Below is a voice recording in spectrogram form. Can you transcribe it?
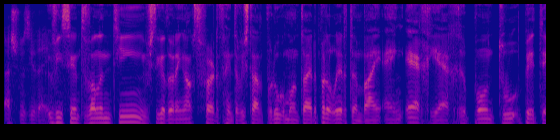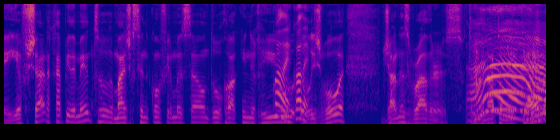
às suas ideias. Vicente Valentim, investigador em Oxford, entrevistado por Hugo Monteiro, para ler também em rr.pt. E a fechar, rapidamente, a mais recente confirmação do Rock in Rio, qual é, qual é? Lisboa, Jonas Brothers. O trio ah! norte-americano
